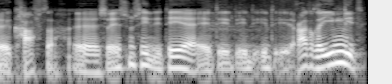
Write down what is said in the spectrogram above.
øh, kræfter. Øh, så jeg synes egentlig, det er et, et, et, et, et ret rimeligt,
